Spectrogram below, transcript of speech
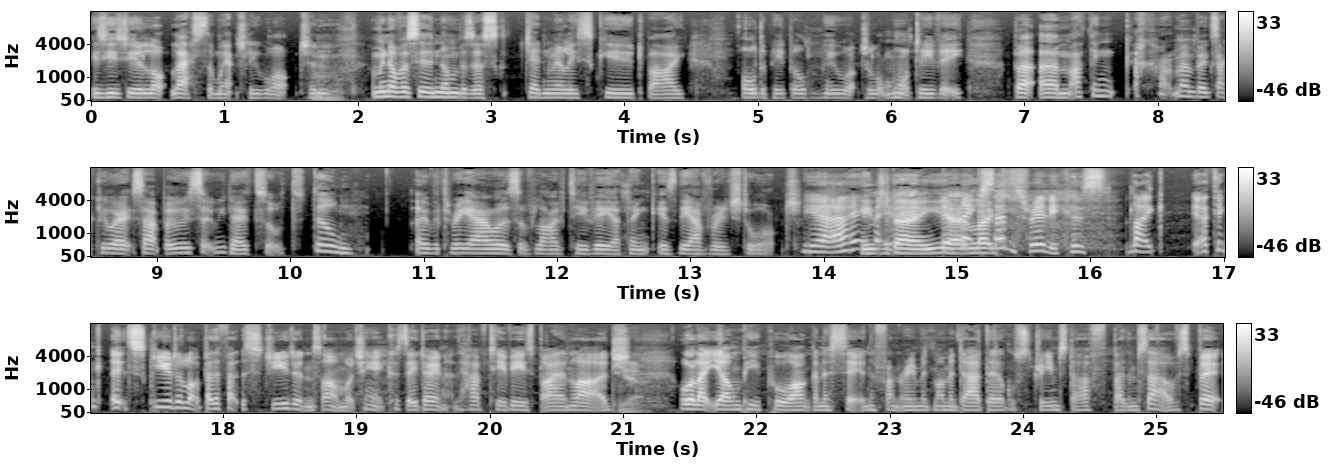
is usually a lot less than we actually watch. And Mm. I mean, obviously, the numbers are generally skewed by older people who watch a lot more TV. But um, I think, I can't remember exactly where it's at, but it was, you know, sort of still over three hours of live TV, I think, is the average to watch. Yeah, it, Each it- day, it yeah, makes like- sense really because like I think it's skewed a lot by the fact that students aren't watching it because they don't have TVs by and large, Yeah. or like young people aren't going to sit in the front room with mum and dad; they'll stream stuff by themselves. But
